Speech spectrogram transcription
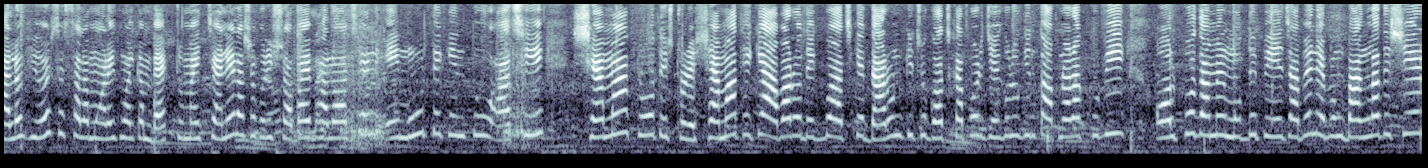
হ্যালো ভিউয়ার্স আসসালামু আলাইকুম welcome back to my channel. আশা করি সবাই ভালো আছেন। এই মুহূর্তে কিন্তু আছি শ্যামা ক্লোথ স্টোরে। শ্যামা থেকে আবারও দেখব আজকে দারুণ কিছু গজ কাপড় যেগুলো কিন্তু আপনারা খুবই অল্প দামের মধ্যে পেয়ে যাবেন এবং বাংলাদেশের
